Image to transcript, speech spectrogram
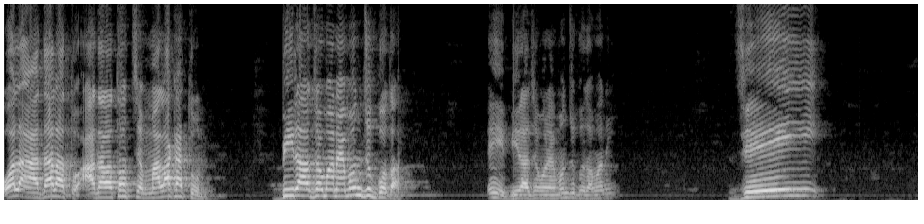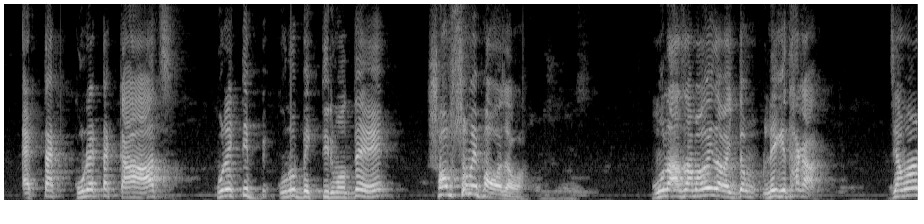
ওয়াল আদালত আদালত হচ্ছে মালাকাতুন। বিরাজমান এমন যোগ্যতা। এই বিরাজমান এমন যোগ্যতা মানে? যেই একটা কোন একটা কাজ কোন একটি কোন ব্যক্তির মধ্যে সবসময় পাওয়া যাওয়া। মূল আজামা হয়ে যাবে একদম লেগে থাকা। যেমন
